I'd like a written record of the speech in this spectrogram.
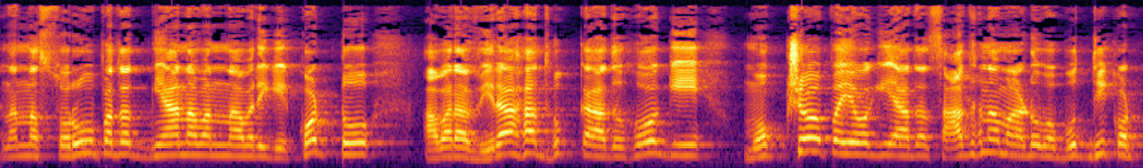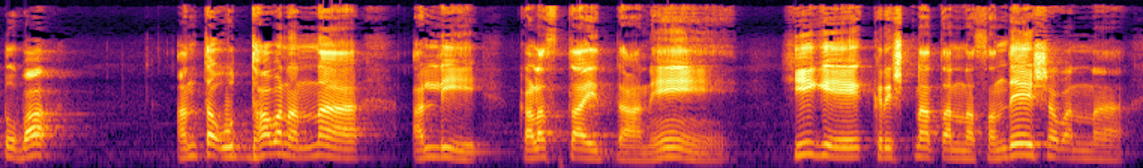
ನನ್ನ ಸ್ವರೂಪದ ಜ್ಞಾನವನ್ನು ಅವರಿಗೆ ಕೊಟ್ಟು ಅವರ ವಿರಹ ದುಃಖ ಅದು ಹೋಗಿ ಮೋಕ್ಷೋಪಯೋಗಿಯಾದ ಸಾಧನ ಮಾಡುವ ಬುದ್ಧಿ ಕೊಟ್ಟು ಬಾ ಅಂತ ಉದ್ಧವನನ್ನು ಅಲ್ಲಿ ಕಳಿಸ್ತಾ ಇದ್ದಾನೆ. ಹೀಗೆ ಕೃಷ್ಣ ತನ್ನ ಸಂದೇಶವನ್ನು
